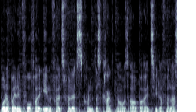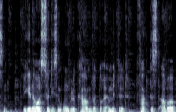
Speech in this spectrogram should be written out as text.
wurde bei dem Vorfall ebenfalls verletzt, konnte das Krankenhaus aber bereits wieder verlassen. Wie genau es zu diesem Unglück kam, wird noch ermittelt. Fakt ist aber,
